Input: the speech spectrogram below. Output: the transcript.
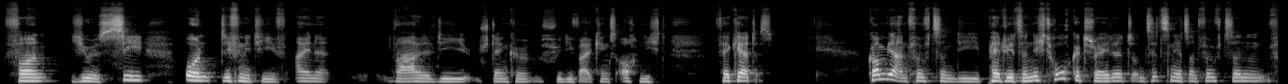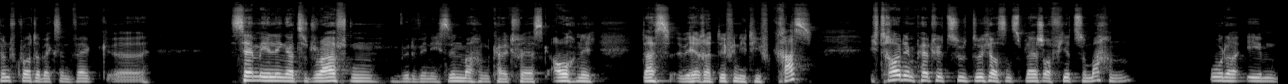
von USC und definitiv eine Wahl, die ich denke für die Vikings auch nicht verkehrt ist. Kommen wir an 15. Die Patriots sind nicht hochgetradet und sitzen jetzt an 15. Fünf Quarterbacks sind weg. Äh, Sam Ehlinger zu draften würde wenig Sinn machen. Kyle Trask auch nicht. Das wäre definitiv krass. Ich traue dem Patriots zu, durchaus einen Splash auf 4 zu machen oder eben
